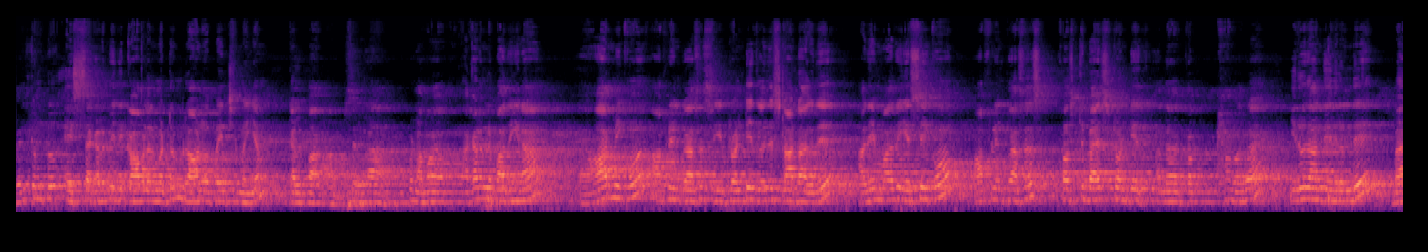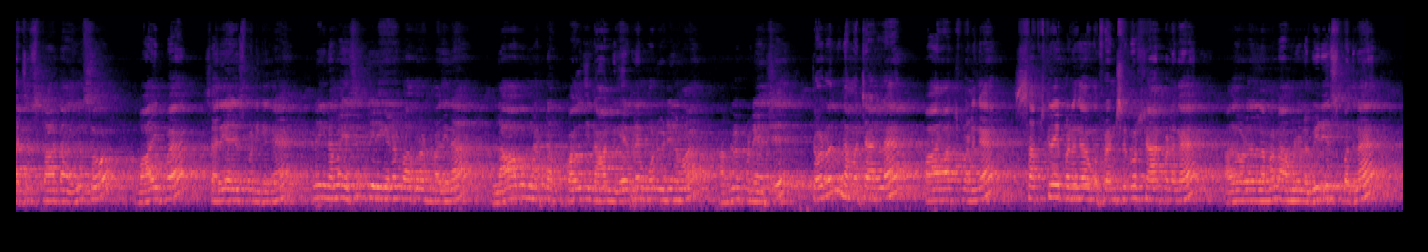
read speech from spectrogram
Welcome to S academy இது காவலர் மற்றும் இராணுவ பயிற்சி மையம் கல்பாக்கம். சரிங்களா? இப்போ நம்ம அகாடமியில் பார்த்தீங்கன்னா ஆர்மிக்கும் ஆஃப்லைன் கிளாஸஸ் டுவெண்ட்டியத்துலேருந்து ஸ்டார்ட் ஆகுது. அதே மாதிரி எஸ்ஐக்கும் offline classes first batch twentieth அந்த வர இருபதாம் தேதியிலேருந்து பேட்சஸ் ஸ்டார்ட் ஆகுது. ஸோ வாய்ப்பை சரியாக யூஸ் பண்ணிக்கோங்க. இன்றைக்கி நம்ம எஸ்எஸ்டிடிக்கு என்ன பார்க்குறோம்னு பார்த்தீங்கன்னா லாபம் நட்ட பகுதி நான்கு ஏற்கனவே மூணு வீடியோ நம்ம அப்லோட் பண்ணியாச்சு. தொடர்ந்து நம்ம சேனலில் பார் வாட்ச் பண்ணுங்கள் சப்ஸ்கிரைப் பண்ணுங்கள் உங்கள் ஃப்ரெண்ட்ஸுக்கும் ஷேர் பண்ணுங்கள் அதோடு இல்லாமல் நம்மளோட வீடியோஸ் பற்றின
